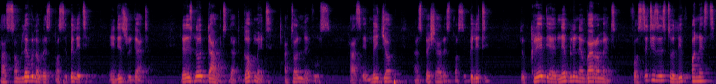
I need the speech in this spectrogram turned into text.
has some level of responsibility in this regard, there is no doubt that government at all levels has a major and special responsibility to create the enabling environment for citizens to live honest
